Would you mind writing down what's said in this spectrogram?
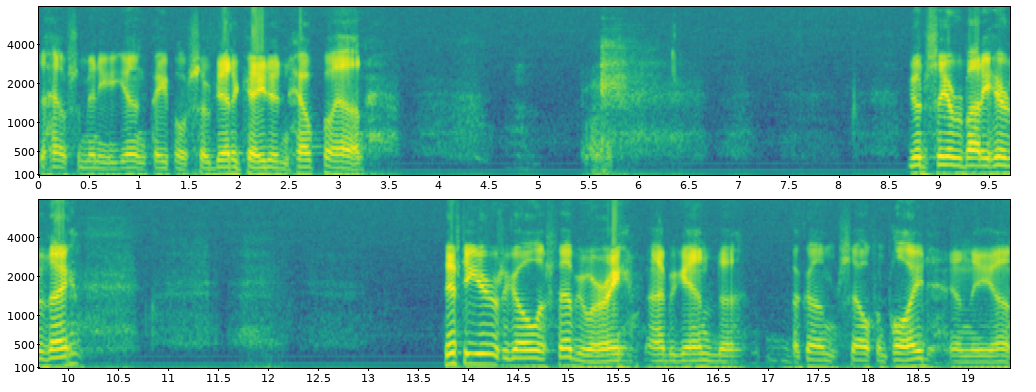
to have so many young people so dedicated and help out. Good to see everybody here today. 50 years ago this February, I began to become self-employed in the uh,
